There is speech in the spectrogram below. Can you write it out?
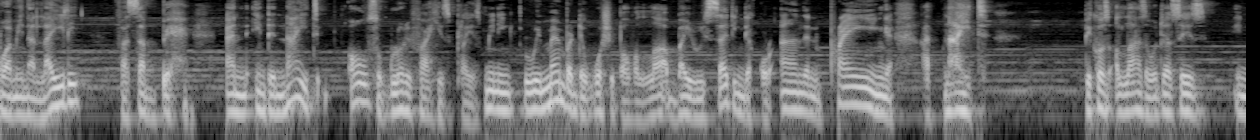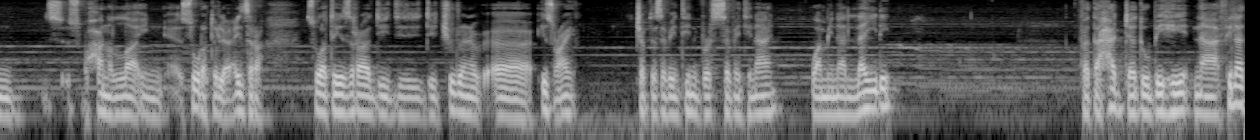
وَمِنَ اللَّيْلِ فَسَبِّحْ And in the night, also glorify His place, meaning remember the worship of Allah by reciting the Quran and praying at night. Because Allah Azza wa Jal says in subhanallah in uh, Surah Al-Izra Surah Al-Izra the, the, the children of uh, Israel chapter 17 verse 79 ومن الليل فتحجد به نافلة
